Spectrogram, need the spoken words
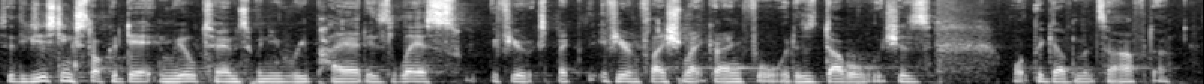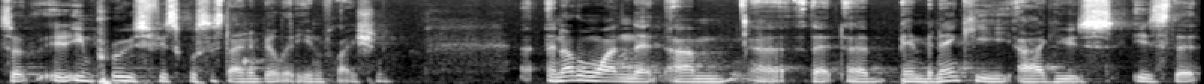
So the existing stock of debt in real terms when you repay it is less if, you expect, if your inflation rate going forward is double, which is what the government's after. So it improves fiscal sustainability inflation. Another one that, um, uh, that uh, Ben Bernanke argues is that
